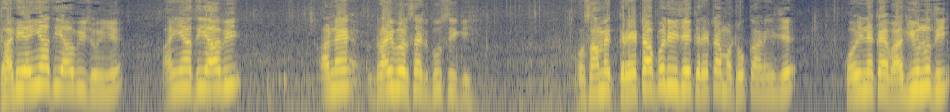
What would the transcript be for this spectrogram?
ગાડી અહીંયાથી આવવી જોઈએ. અહીંયાથી આવી અને ડ્રાઈવર સાઈડ ઘૂસી ગઈ. સામે ક્રેટા પડી છે, ક્રેટામાં ઠોકાણી છે. કોઈને કાંઈ વાગ્યું નથી,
